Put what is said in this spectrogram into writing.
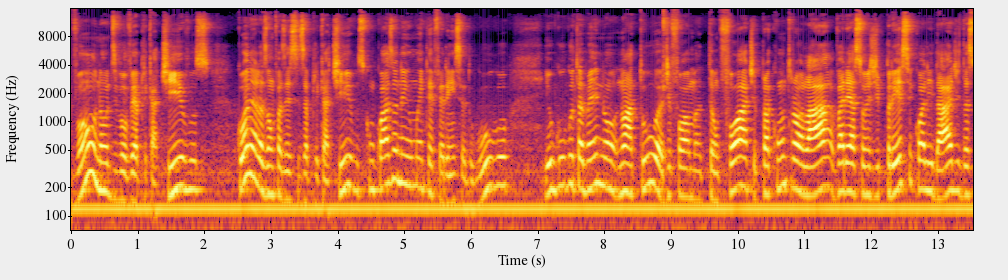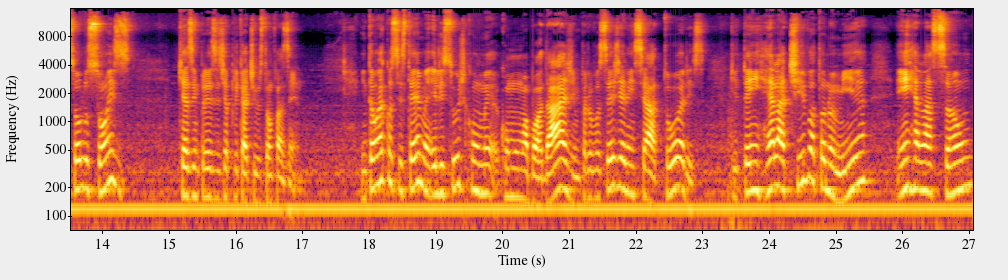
vão ou não desenvolver aplicativos, quando elas vão fazer esses aplicativos, com quase nenhuma interferência do Google e o Google também não, não atua de forma tão forte para controlar variações de preço e qualidade das soluções que as empresas de aplicativos estão fazendo. Então o ecossistema ele surge como, como uma abordagem para você gerenciar atores que têm relativa autonomia em relação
